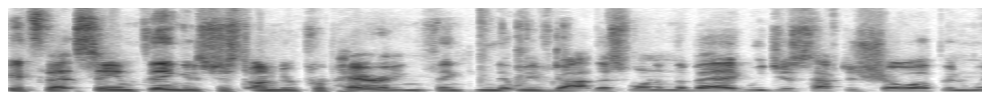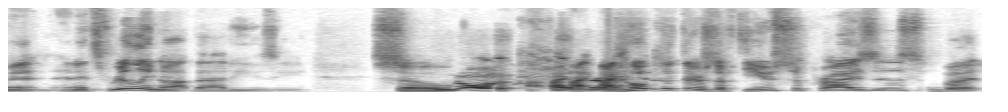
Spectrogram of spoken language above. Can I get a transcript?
it's that same thing it's just under preparing thinking that we've got this one in the bag we just have to show up and win and it's really not that easy so I, I hope that there's a few surprises but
